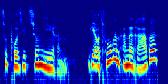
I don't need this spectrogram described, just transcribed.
zu positionieren. Die Autorin Anne Rabe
